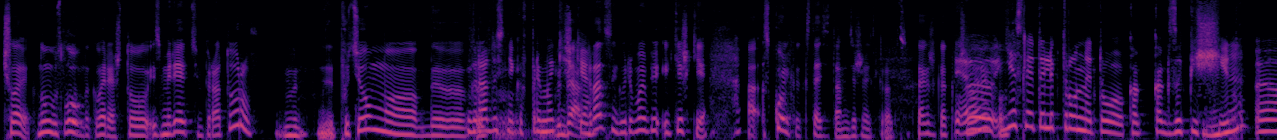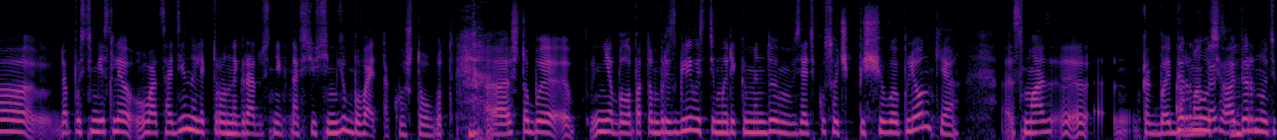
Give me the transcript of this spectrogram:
человек. Ну, условно говоря, что измеряют температуру путем э, градусника в прямой кишке. Да, градусник в прямой кишке. А сколько, кстати, там держать градусник? Так же, как и человеку? Если это электронный, то как, как запищит. Mm-hmm. Допустим, если у вас один электронный градусник на всю семью, бывает такое, что вот, э, чтобы не было потом брезгливости, мы рекомендуем взять кусочек пищевой пленки, смаз... Э, как бы обернуть, обернуть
